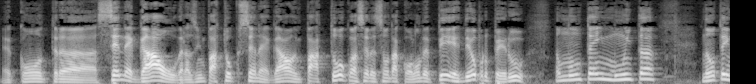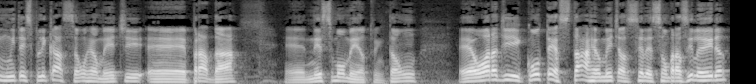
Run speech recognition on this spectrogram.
é, contra Senegal, o Brasil empatou com o Senegal, empatou com a seleção da Colômbia, perdeu para o Peru, então não tem muita, não tem muita explicação realmente é, para dar é, nesse momento. Então é hora de contestar realmente a seleção brasileira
